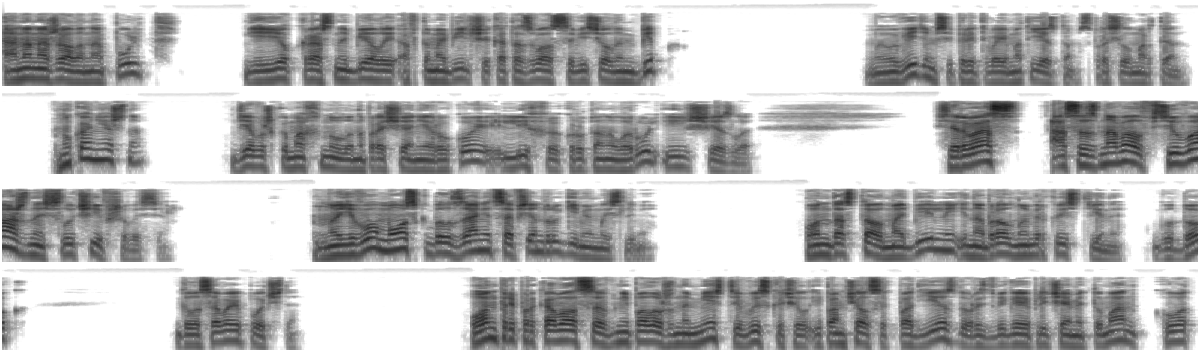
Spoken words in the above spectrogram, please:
Она нажала на пульт, ее красно-белый автомобильчик отозвался веселым бип. — Мы увидимся перед твоим отъездом? — спросил Мартен. — Ну, конечно. Девушка махнула на прощание рукой, лихо крутанула руль и исчезла. Сервас осознавал всю важность случившегося, но его мозг был занят совсем другими мыслями. Он достал мобильный и набрал номер Кристины. Гудок. Голосовая почта. Он припарковался в неположенном месте, выскочил и помчался к подъезду, раздвигая плечами туман. Код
